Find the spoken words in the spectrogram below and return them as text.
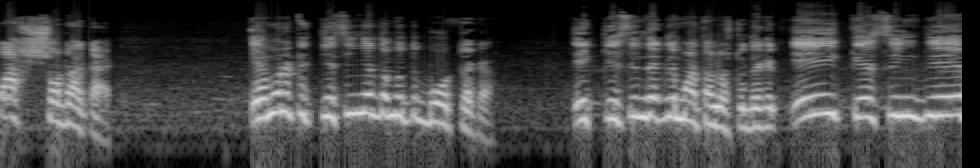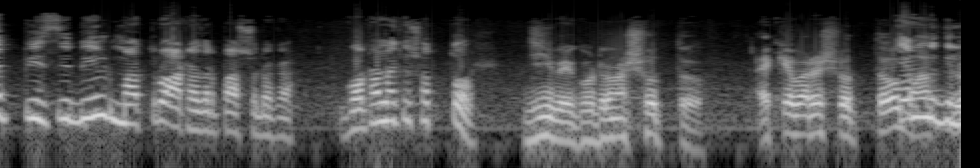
পাঁচশো টাকায়। এমন একটা কেসিং এর দাম হচ্ছে বহু টাকা। এই কেসিং দেখলে মাথা নষ্ট। দেখেন এই কেসিং দিয়ে পিসি বিল মাত্র আট হাজার পাঁচশো টাকা। ঘটনা কি সত্য? জি ভাই ঘটনা সত্য। একেবারে সত্য কেমনে মাত্র?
